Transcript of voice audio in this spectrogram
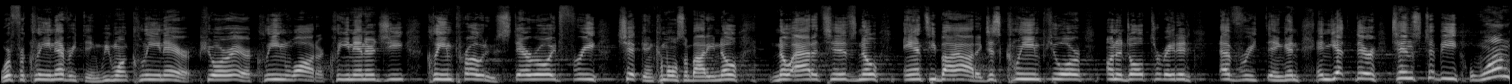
We're for clean everything. We want clean air, pure air, clean water, clean energy, clean produce, steroid free chicken. Come on, somebody. No, no additives, no antibiotic, just clean, pure, unadulterated everything. And, and yet there tends to be one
